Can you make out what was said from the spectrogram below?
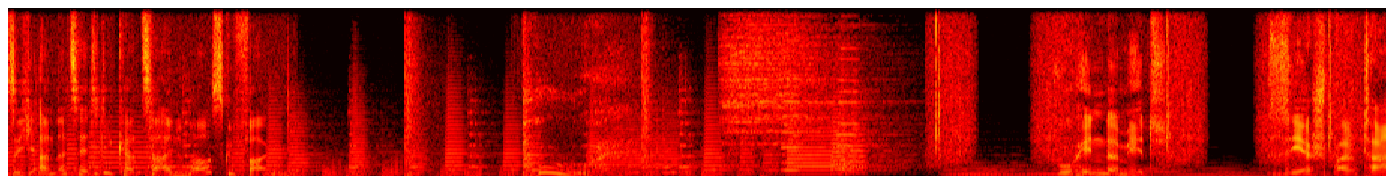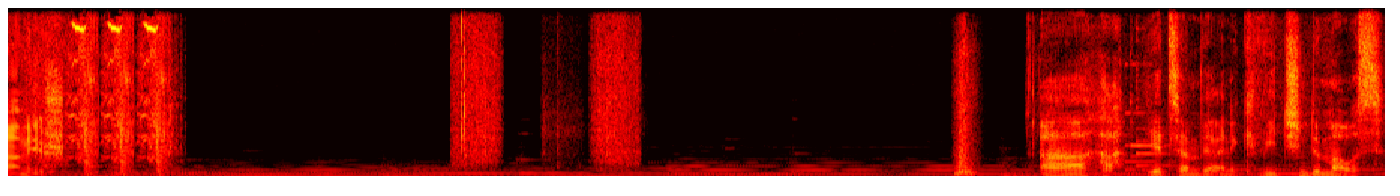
Hört sich an, als hätte die Katze eine Maus gefangen. Puh. Wohin damit? Sehr spartanisch. Aha, jetzt haben wir eine quietschende Maus.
